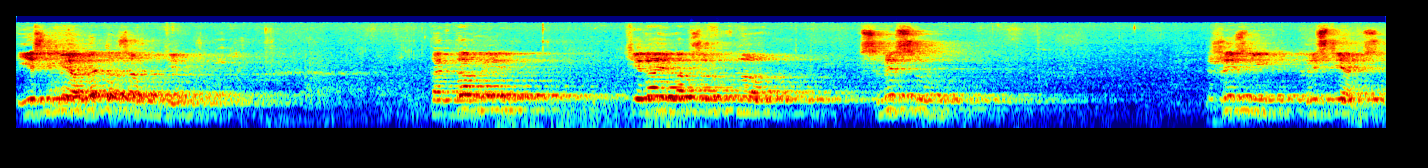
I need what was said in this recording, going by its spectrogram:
И если мы об этом забудем, тогда мы теряем абсолютно смысл жизни христианства.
